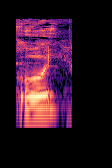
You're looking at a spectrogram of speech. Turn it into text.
Oi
